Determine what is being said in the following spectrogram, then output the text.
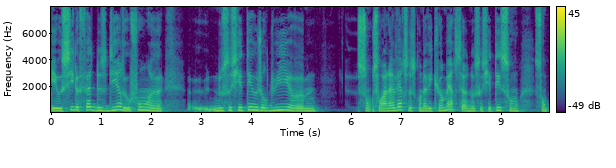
et aussi le fait de se dire, au fond, euh, nos sociétés aujourd'hui euh, sont, à l'inverse de ce qu'on a vécu en mer. Nos sociétés sont, sont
